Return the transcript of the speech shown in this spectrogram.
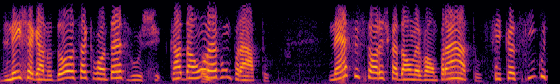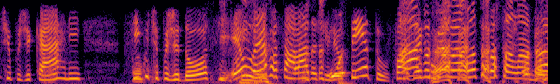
de nem chegar no doce, sabe o que acontece, Rush? Cada um leva um prato. Nessa história de cada um levar um prato, fica cinco tipos de carne, cinco tipos de doce. Sim eu mesmo. levo a salada, Chile. Eu tento fazer Ah, você com- é a moça da salada.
